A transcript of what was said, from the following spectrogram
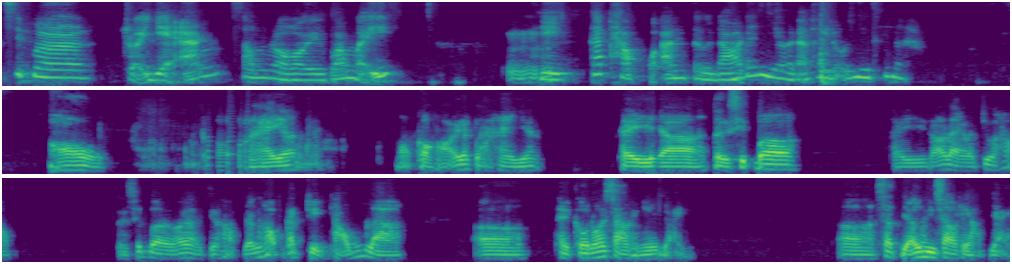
shipper trợ giảng xong rồi qua Mỹ ừ. thì cách học của anh từ đó đến giờ đã thay đổi như thế nào? Ồ, oh, câu hay á, một câu hỏi rất là hay á. Thì uh, từ shipper thì rõ ràng là chưa học. Từ shipper đó là chưa học, vẫn học cách truyền thống là uh, thầy cô nói sao thì như vậy. Uh, sách vở ghi sao thì học vậy.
